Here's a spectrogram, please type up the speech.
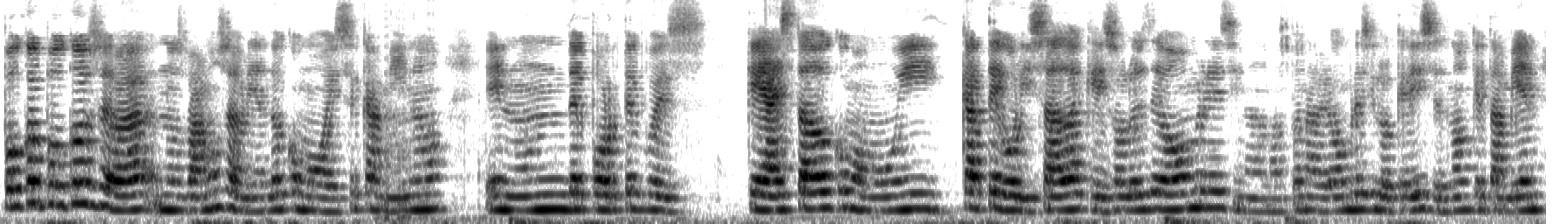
poco a poco se va, nos vamos abriendo como ese camino en un deporte pues que ha estado como muy categorizado a que solo es de hombres y nada más pueden haber hombres y lo que dices, ¿no? Que también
